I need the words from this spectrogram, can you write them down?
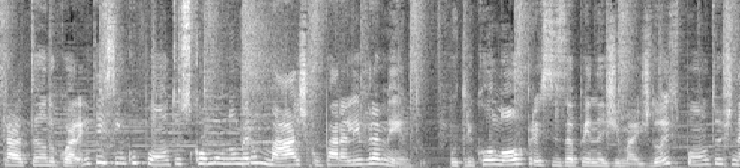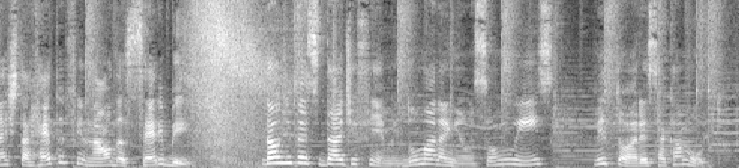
tratando 45 pontos como um número mágico para livramento. O tricolor precisa apenas de mais dois pontos nesta reta final da Série B. Da Universidade FM do Maranhão e São Luís, Vitória Sakamoto.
